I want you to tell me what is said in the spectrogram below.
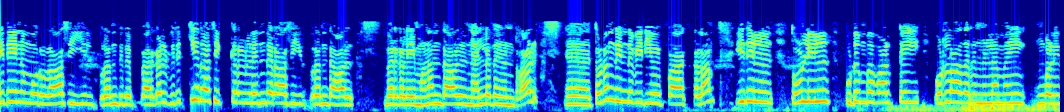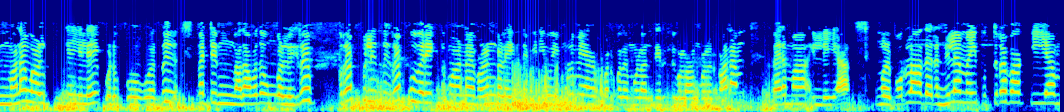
ஏதேனும் ஒரு ராசியில் பிறந்திருப்பார்கள். விருச்சிக ராசிக்காரர்கள் எந்த ராசியில் பிறந்தால் இவர்களை மணந்தால் நல்லது என்றால் தொடர்ந்து இந்த வீடியோவை பார்க்கலாம். இதில் தொழில் குடும்ப வாழ்க்கை பொருளாதார நிலைமை உங்களின் மன வாழ்க்கையிலே கொடுப்போவது மற்றும் அதாவது உங்கள் இறப்பு பிறப்பிலிருந்து இறப்பு வரைக்குமான வளங்களை இந்த வீடியோவை முழுமையாக பார்ப்பதன் மூலம் தெரிந்து கொள்ளலாம் உங்கள் பணம் வருமா இல்லையா? உங்கள் பொருளாதார நிலைமை புத்திரபாக்கியம்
